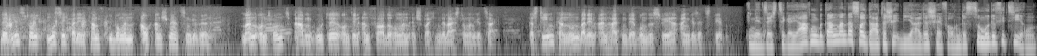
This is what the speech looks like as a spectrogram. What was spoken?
Der Diensthund muss sich bei den Kampfübungen auch an Schmerzen gewöhnen. Mann und Hund haben gute und den Anforderungen entsprechende Leistungen gezeigt. Das Team kann nun bei den Einheiten der Bundeswehr eingesetzt werden. In den 60er Jahren begann man das soldatische Ideal des Schäferhundes zu modifizieren.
